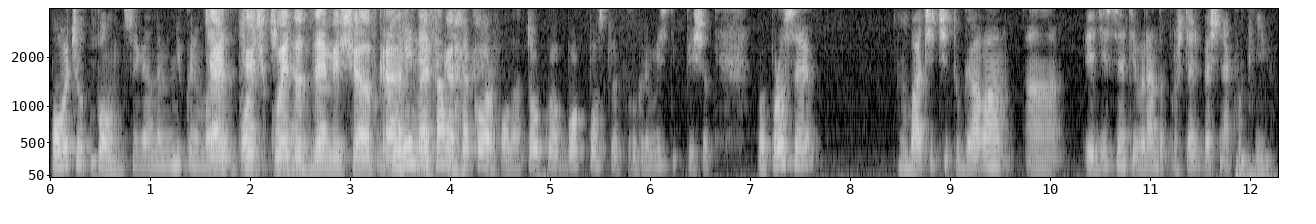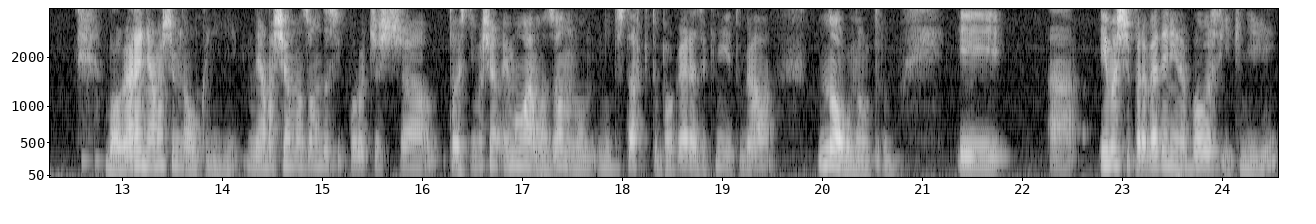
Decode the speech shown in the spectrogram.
повече от пълно. Сега не, никой не може Чай да чуеш плаче, че кое няма. да вземеш а, в крайна Дори сметка. не само Stack Overflow, да, толкова блокпостове програмисти пишат. Въпрос е обаче, че тогава а, единственият ти вариант да прочетеш беше някаква книга. В България нямаше много книги, нямаше Амазон да си поръчаш, а, т.е. имаше, имало Амазон, но, но доставките в България за книги тогава много, много трудно. И а, имаше преведени на български книги,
